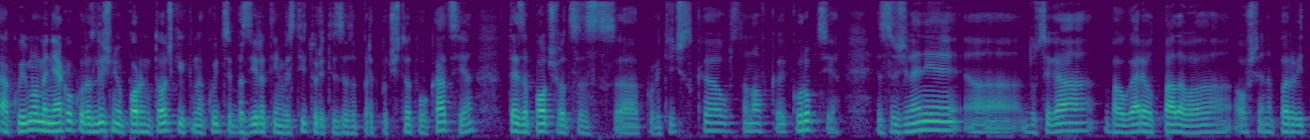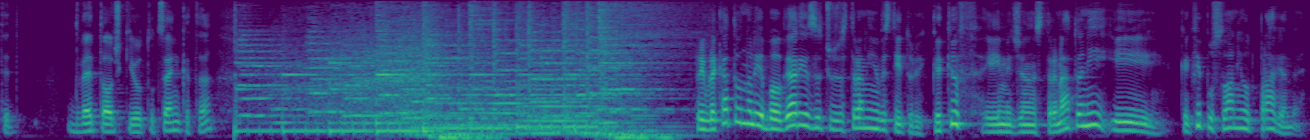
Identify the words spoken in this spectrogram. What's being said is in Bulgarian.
Ако имаме няколко различни опорни точки, на които се базират инвеститорите, за да предпочитат локация, те започват с политическа обстановка и корупция. За съжаление, до сега България отпадала още на първите две точки от оценката. Привлекателна ли е България за чуждестранни инвеститори? Какъв е имиджа на страната ни и какви послания отправяме?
